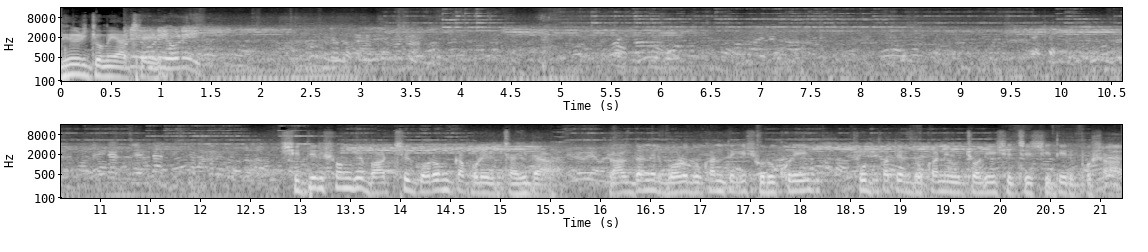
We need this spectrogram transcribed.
ভিড় জমে আছে। শীতের সঙ্গে বাড়ছে গরম কাপড়ের চাহিদা। রাজধানীর বড় দোকান থেকে শুরু করে ফুটপাতের দোকানেও চলে এসেছে শীতের পোশাক।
